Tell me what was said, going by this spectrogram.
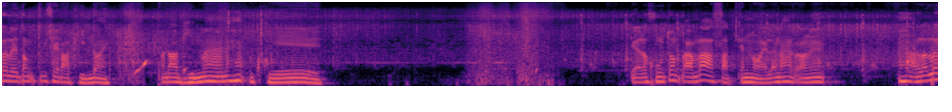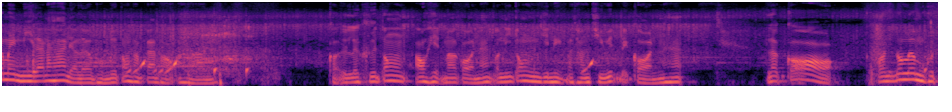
ก็เลยต้องต้องใช้ดาบหินหน่อยเอาดาบหินมานะฮะ โอเค เดี๋ยวเราคงต้องตามล่าสัตว์กันหน่อยแล้วนะตอนนี้อาหารเราเริ่มไม่มีแล้วนะฮะเดี๋ยวเลยผมจะต้องทำการเผาอาหารก่อนอื่นเลยคือต้องเอาเห็ดมาก่อนนะ ตอนนี้ต้องกินเห็ดมาทางชีวิตไปก่อนนะฮะแล้วก็ตอนนี้ต้องเริ่มขุด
